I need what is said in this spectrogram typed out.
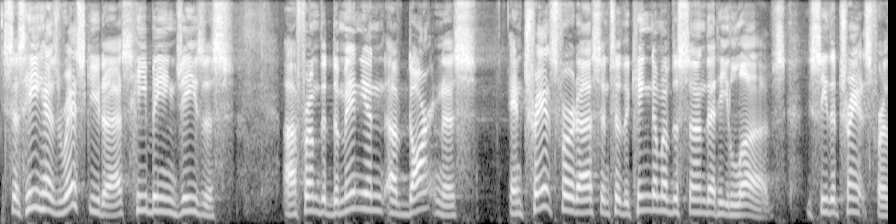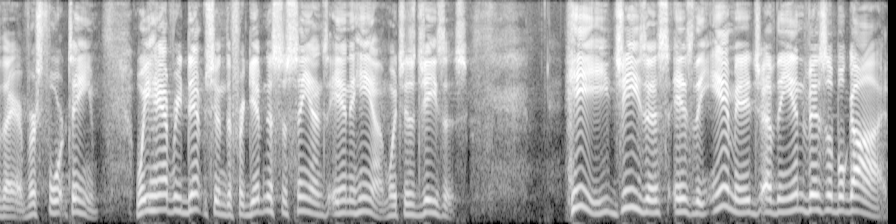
It says, He has rescued us, He being Jesus, uh, from the dominion of darkness and transferred us into the kingdom of the Son that He loves. You see the transfer there. Verse 14. We have redemption, the forgiveness of sins in Him, which is Jesus he, Jesus, is the image of the invisible God,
